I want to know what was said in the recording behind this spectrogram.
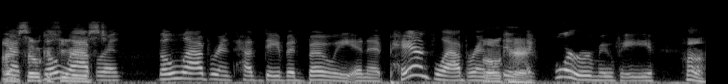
I'm so the. Labyrinth. The Labyrinth has David Bowie in it. Pan's Labyrinth is a horror movie, Huh.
